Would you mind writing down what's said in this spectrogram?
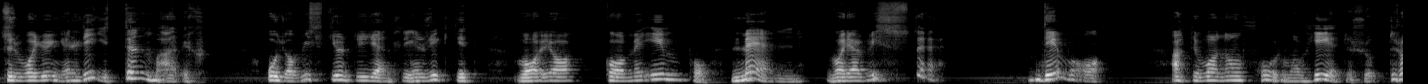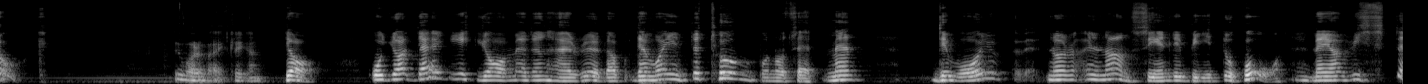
Så det var ju ingen liten marsch. Och jag visste ju inte egentligen riktigt vad jag gav mig in på. Men vad jag visste, det var att det var någon form av hedersuppdrag. Det var det verkligen. Ja. Och jag, där gick jag med den här röda, den var inte tung på något sätt men det var ju en ansenlig bit att gå. Mm. Men jag visste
